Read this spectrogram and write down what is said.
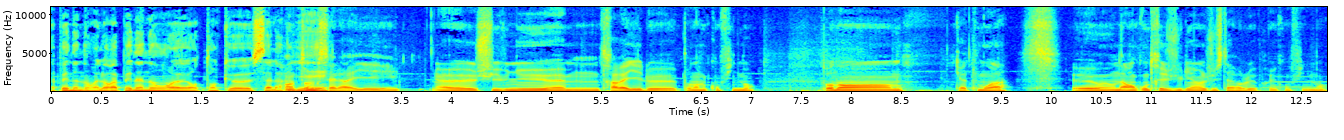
À peine un an. Alors à peine un an euh, en tant que salarié. En tant que salarié. Euh, je suis venu euh, travailler le, pendant le confinement, pendant 4 mois. Euh, on a rencontré Julien juste avant le premier confinement.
